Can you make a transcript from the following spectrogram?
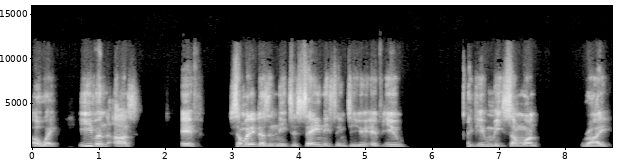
away. Even us, if somebody doesn't need to say anything to you, if you if you meet someone, right,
